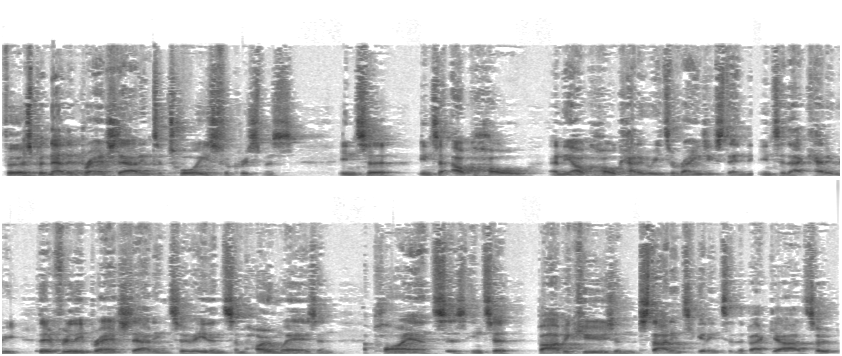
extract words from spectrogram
first, but now they've branched out into toys for Christmas, into into alcohol and the alcohol category to range extend into that category. They've really branched out into even some homewares and appliances, into barbecues and starting to get into the backyard. So,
